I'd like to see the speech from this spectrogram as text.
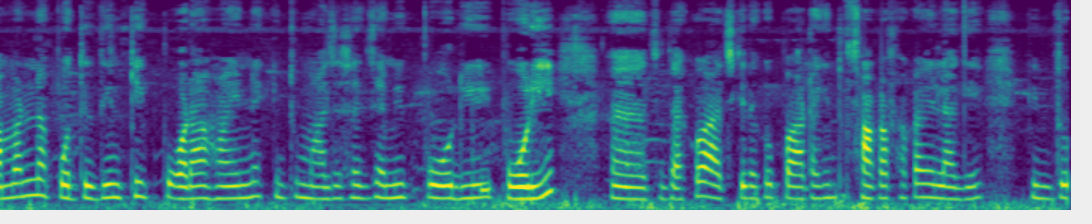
আমার না প্রতিদিন ঠিক পড়া হয় না, কিন্তু মাঝে সাঝে আমি পড়ি পড়ি। তো দেখো, আজকে দেখো পাটা কিন্তু ফাঁকা ফাঁকাই লাগে, কিন্তু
